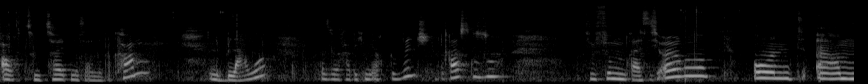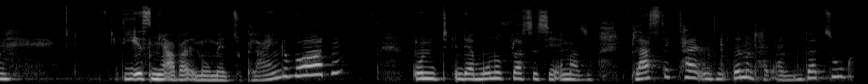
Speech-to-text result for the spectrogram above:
auch zum Zeugnis eine bekommen, eine blaue. Also habe ich mir auch gewünscht und rausgesucht für 35 Euro. Und ähm, die ist mir aber im Moment zu klein geworden. Und in der Monoflosse ist ja immer so Plastikteil unten drin und halt ein Überzug.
